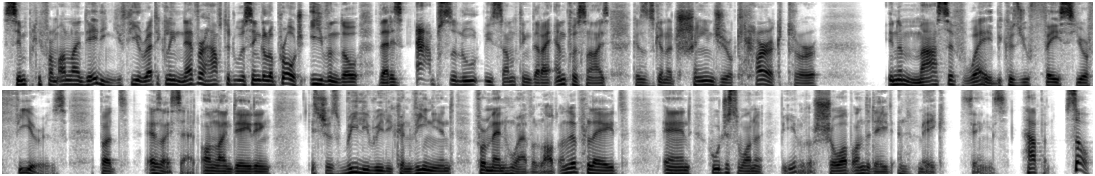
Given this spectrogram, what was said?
simply from online dating. You theoretically never have to do a single approach, even though that is absolutely something that I emphasize because it's going to change your character in a massive way because you face your fears. But as I said, online dating is just really, really convenient for men who have a lot on their plate and who just want to be able to show up on the date and make things happen. So,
